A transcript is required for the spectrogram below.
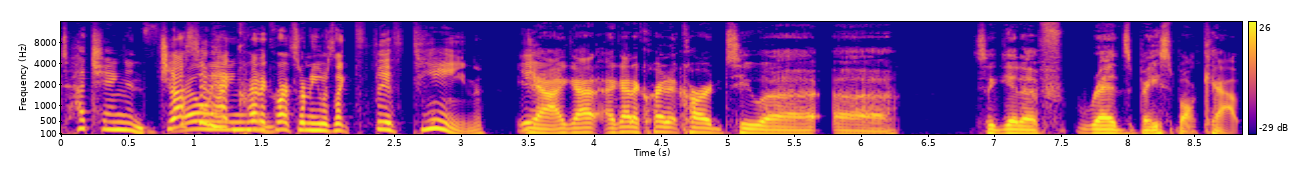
touching and Justin had credit cards when he was like 15. yeah, I got I got a credit card to uh uh to get a Reds baseball cap,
